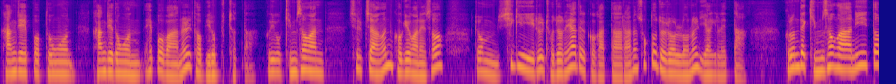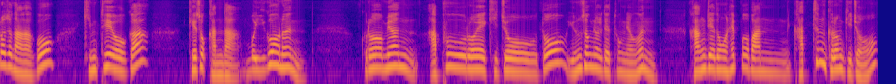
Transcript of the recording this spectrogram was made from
강제 해법 동원 강제 동원 해법안을 더 밀어붙였다. 그리고 김성한 실장은 거기에 관해서 좀 시기를 조절해야 될 것 같다라는 속도 조절론을 이야기를 했다. 그런데 김성한이 떨어져 나가고 김태호가 계속 간다. 뭐 이거는 그러면 앞으로의 기조도 윤석열 대통령은 강제동원 해법안 같은 그런 기조,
